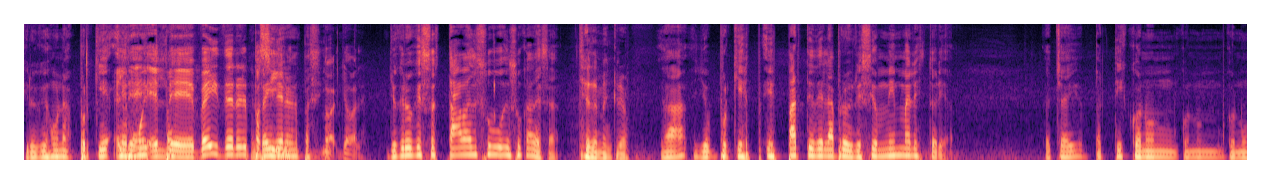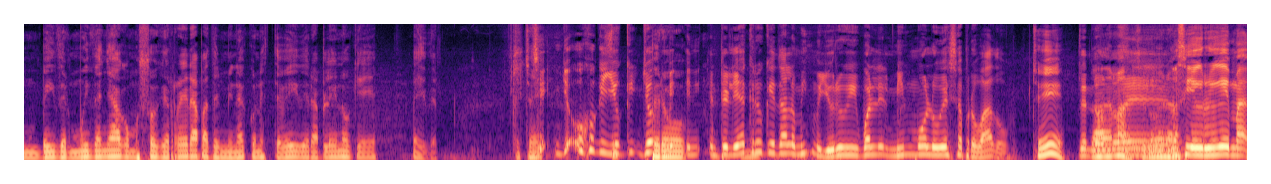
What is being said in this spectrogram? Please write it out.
Creo que es una. Porque El, es de, muy el de Vader el el pasillo. Vader en el pasillo. Ya vale. Yo creo que eso estaba en su, en su cabeza. Yo también creo. ¿ya? Yo, porque es, es parte de la progresión misma de la historia. ¿Cachai? Partís con un, con un, con un Vader muy dañado como So Guerrera para terminar con este Vader a pleno que es Vader. ¿Cachai? Sí, yo, ojo que yo, Sí, yo pero- en, en realidad creo que da lo mismo. Yo creo que igual el mismo lo hubiese aprobado. Sí, No, no además, es- lo No sé, yo creo que más,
